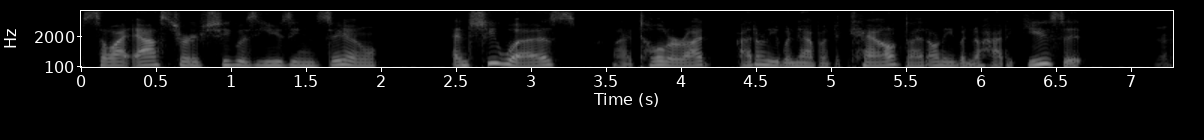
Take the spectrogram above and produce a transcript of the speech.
so I asked her if she was using Zoom, and she was. I told her I, I don't even have an account. I don't even know how to use it. Yeah.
